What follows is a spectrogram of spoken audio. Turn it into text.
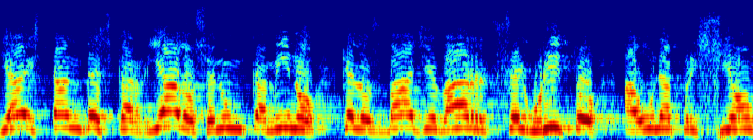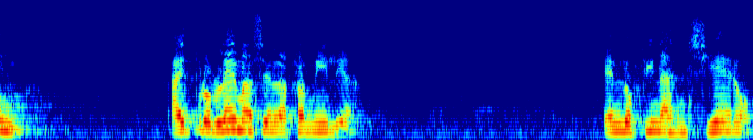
ya están descarriados en un camino que los va a llevar segurito a una prisión? Hay problemas en la familia, en lo financiero.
